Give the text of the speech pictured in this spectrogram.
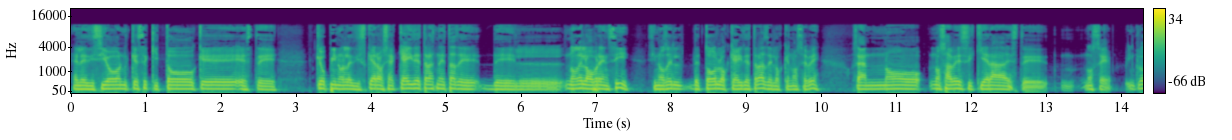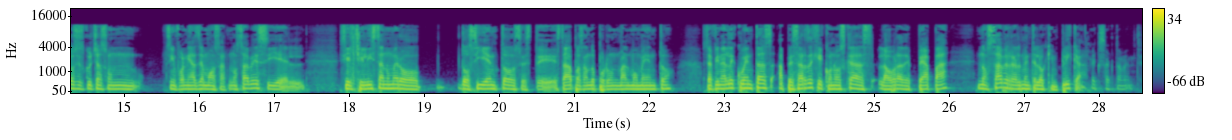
en la edición, qué se quitó, qué, este, qué opinó la disquera, o sea, qué hay detrás neta de, del, no de la obra en sí, sino de todo lo que hay detrás, de lo que no se ve. O sea, no, no sabes siquiera, este, no sé, incluso si escuchas un sinfonías de Mozart, no sabes si el, si el chilista número 200 este, estaba pasando por un mal momento. O sea, a final de cuentas, a pesar de que conozcas la obra de Peapa, no sabes realmente lo que implica. Exactamente.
